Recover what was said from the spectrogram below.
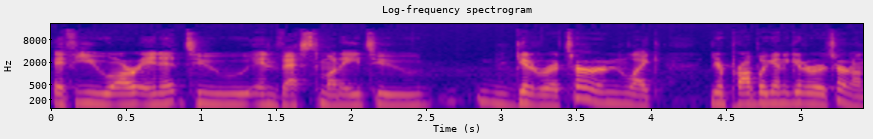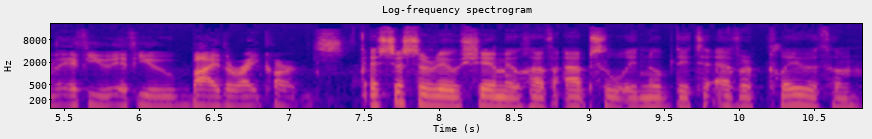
if you are in it to invest money to get a return, like you're probably going to get a return on it if you if you buy the right cards. It's just a real shame he'll have absolutely nobody to ever play with him.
